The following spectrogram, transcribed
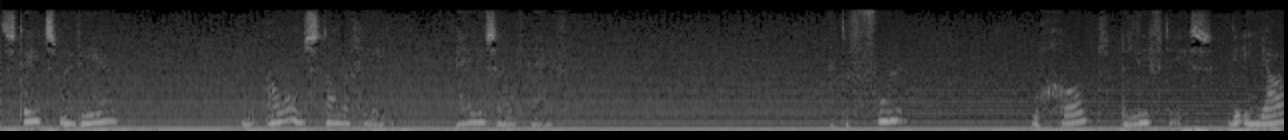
Steeds maar weer in alle omstandigheden bij jezelf blijven. En te voelen hoe groot de liefde is die in jou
